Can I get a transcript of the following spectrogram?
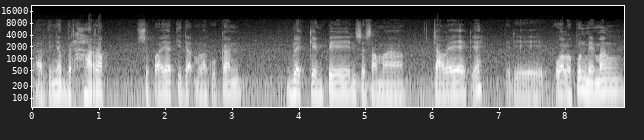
artinya berharap supaya tidak melakukan black campaign sesama caleg ya jadi walaupun memang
